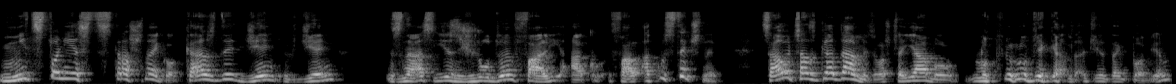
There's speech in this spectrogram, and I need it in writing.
nic to nie jest strasznego. Każdy dzień w dzień z nas jest źródłem fali, aku, fal akustycznych. Cały czas gadamy, zwłaszcza ja, bo lubię, lubię gadać, że tak powiem,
